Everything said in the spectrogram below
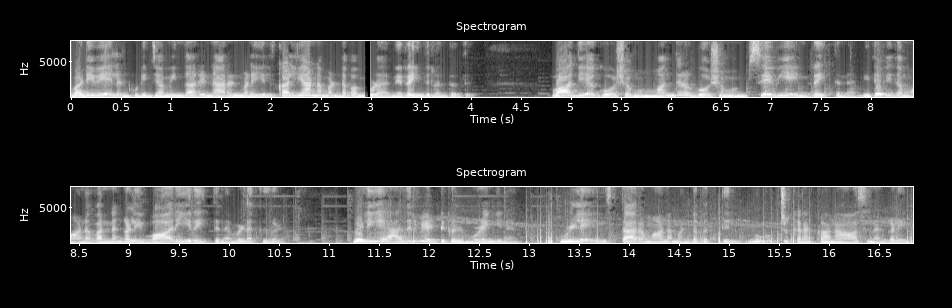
வடிவேலன்குடி ஜமீன்தாரின் அரண்மனையில் கல்யாண மண்டபம் கூட நிறைந்திருந்தது. வாத்திய கோஷமும் மந்திர கோஷமும் செவியை நிறைத்தன விதவிதமான வண்ணங்களை வாரி இறைத்தன விளக்குகள். வெளியே அதிர்வேட்டுகள் முழங்கின. உள்ளே விஸ்தாரமான மண்டபத்தில் நூற்று கணக்கான ஆசனங்களில்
